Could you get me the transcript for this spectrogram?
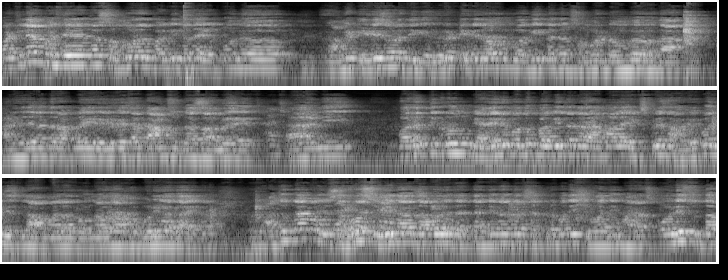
पटल्या म्हणजे आता समोरच बघितलं तर एकूण अं, आम्ही टेरेस वरती गेलो टेरेस वरून बघितलं तर समोर डोंगर होता. आणि त्याच्यानंतर आपलं रेल्वेचं काम सुद्धा चालू आहे. अच्छा. आणि परत तिकडून गॅलरी मधून बघितलं तर आम्हाला एक्सप्रेस हायवे पण दिसला. आम्हाला लोणावळा हा. खोपोलीला जायला. पण अजून काय म्हणजे सर्व सुविधा जवळच आहेत. त्याच्यानंतर छत्रपती शिवाजी महाराज कॉलेज सुद्धा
